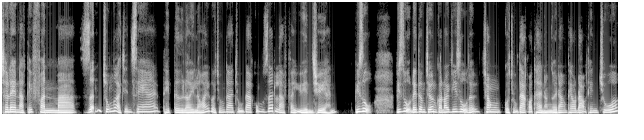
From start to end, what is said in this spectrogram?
cho nên là cái phần mà dẫn chúng ở trên xe ấy, thì từ lời nói của chúng ta chúng ta cũng rất là phải uyển chuyển. Ví dụ ví dụ đây tâm trường có nói ví dụ thôi trong của chúng ta có thể là người đang theo đạo thiên chúa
